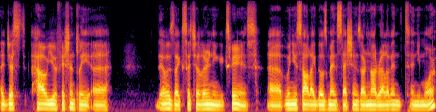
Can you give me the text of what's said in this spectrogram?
I just how you efficiently uh, that was like such a learning experience uh, when you saw like those men's sessions are not relevant anymore.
